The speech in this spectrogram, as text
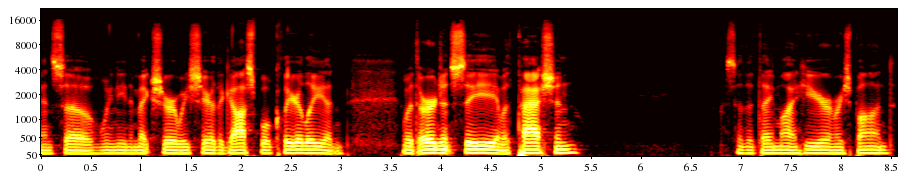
And so we need to make sure we share the gospel clearly and with urgency and with passion so that they might hear and respond.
